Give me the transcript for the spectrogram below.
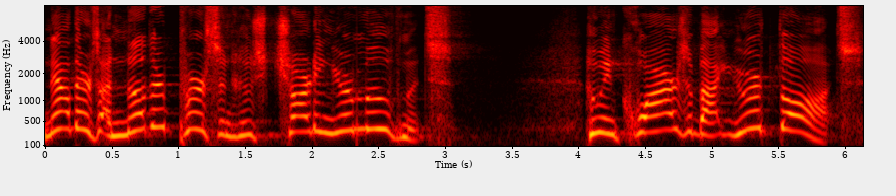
Now there's another person who's charting your movements, who inquires about your thoughts,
